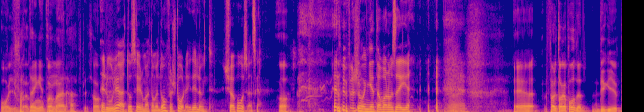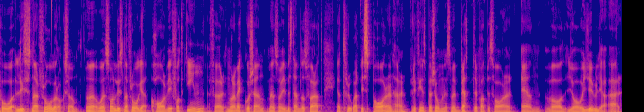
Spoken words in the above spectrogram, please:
oj. Fattar vad, ingenting. Vad, vad är det här för pris? Ja. det roliga är att då säger de att men de förstår dig, det är lugnt. Kör på på svenska. Ja. Men du förstår inget av vad de säger. Eh, Företagarpodden bygger ju på lyssnarfrågor också. Eh, och en sån lyssnarfråga har vi fått in för några veckor sedan. Men som vi bestämde oss för att jag tror att vi sparar den här. För det finns personer som är bättre på att besvara den än vad jag och Julia är.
